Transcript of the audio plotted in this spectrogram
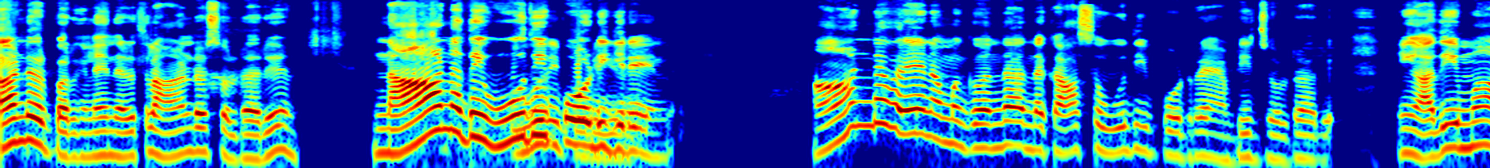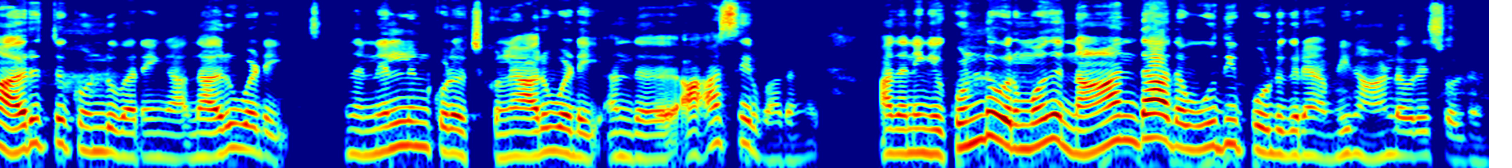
ஆண்டவர் பாருங்களேன் இந்த இடத்துல ஆண்டவர் சொல்றாரு நான் அதை ஊதி போடுகிறேன். ஆண்டவரே நமக்கு வந்து அந்த காசை ஊதி போடுறேன் அப்படின்னு சொல்றாரு. நீங்க அதிகமா அறுத்து கொண்டு வர்றீங்க. அந்த அறுவடை அந்த நெல்லுன்னு கூட வச்சுக்கோங்களேன் அறுவடை அந்த ஆசீர்வாதங்கள். அதை நீங்க கொண்டு வரும்போது நான் தான் அதை ஊதி போடுகிறேன் அப்படின்னு ஆண்டவரே சொல்றாரு.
